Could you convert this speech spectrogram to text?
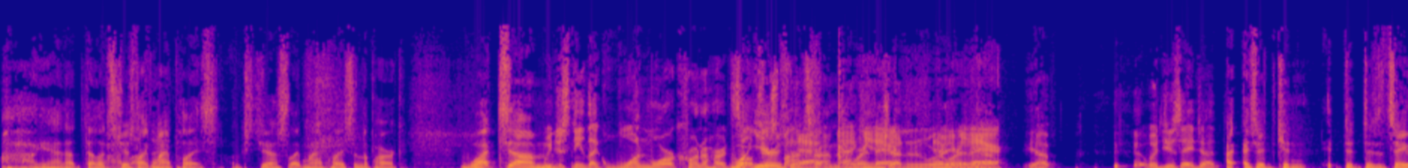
Oh yeah, that, that looks I just love like my place. Looks just like my place in the park. What? Um, We just need like one more Corona Hard what Seltzer sponsor this? on Yeah, Mackey we're and there. Judd, and we're, we're there. Yep. yep. What'd you say, Judd? I, I said, can d- does it say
